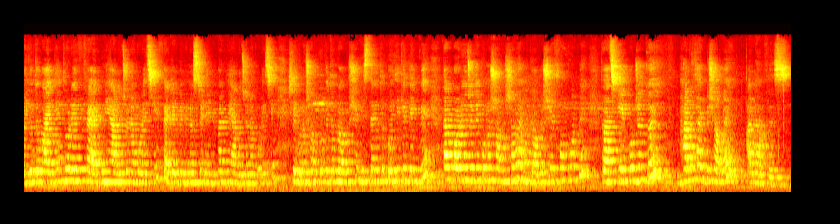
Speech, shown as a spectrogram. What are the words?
বিগত কয়েকদিন ধরে ফ্যাট নিয়ে আলোচনা করেছি ফ্যাটের বিভিন্ন শ্রেণি বিভাগ নিয়ে আলোচনা করেছি, সেগুলো সম্পর্কে তোমরা অবশ্যই বিস্তারিত বই থেকে দেখবে। তারপরেও যদি কোনো সমস্যা হয়, আমাকে অবশ্যই ফোন করবে। তো আজকে এ পর্যন্তই। ভালো থাকবে সবাই। আল্লাহ হাফেজ।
